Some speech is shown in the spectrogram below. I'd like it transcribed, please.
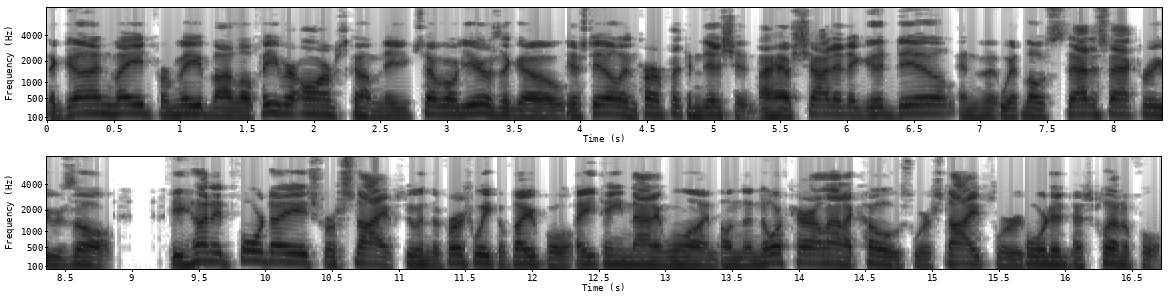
the gun made for me by Lefever Arms Company several years ago is still in perfect condition. I have shot it a good deal and with most satisfactory result. He hunted four days for snipes during the first week of April 1891 on the North Carolina coast where snipes were reported as plentiful.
